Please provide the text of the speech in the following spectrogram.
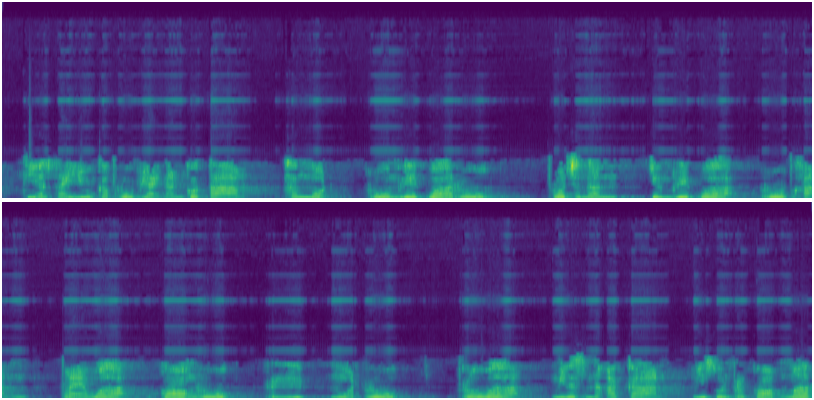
ๆ ที่อาศัยอยู่กับรูปใหญ่นั้นก็ตาม ทั้งหมดรวมเรียกว่ารูป เพราะฉะนั้นจึงเรียกว่า รูปขัน แปลว่า กองรูป หรือ หมวดรูป เพราะว่ามีลักษณะอาการมีส่วนประกอบมาก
